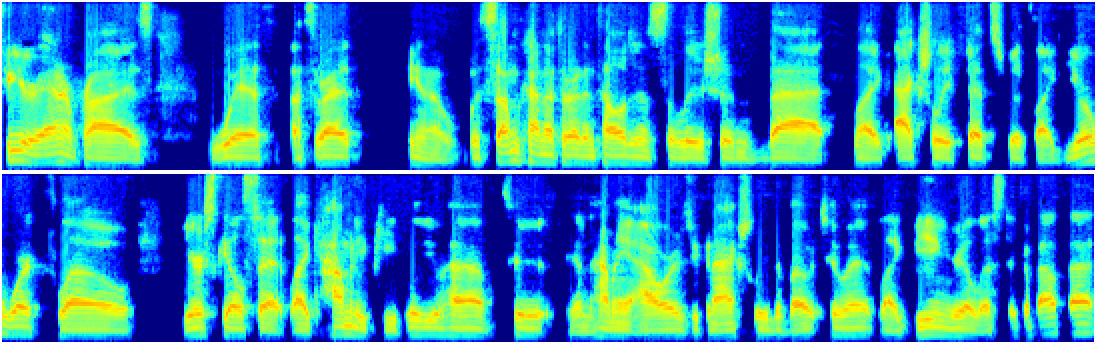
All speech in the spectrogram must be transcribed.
to your enterprise with a threat you know with some kind of threat intelligence solution that like actually fits with like your workflow your skill set like how many people you have to and how many hours you can actually devote to it like being realistic about that.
